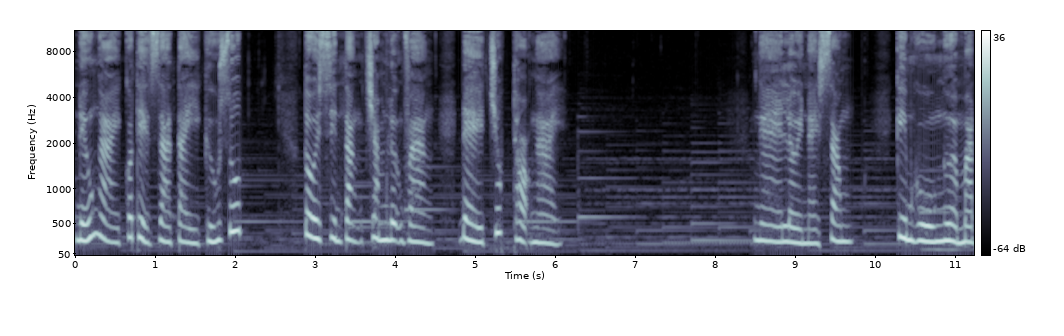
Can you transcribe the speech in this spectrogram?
Nếu ngài có thể ra tay cứu giúp, tôi xin tặng trăm lượng vàng để chúc thọ ngài. Nghe lời này xong, kim gù ngửa mặt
